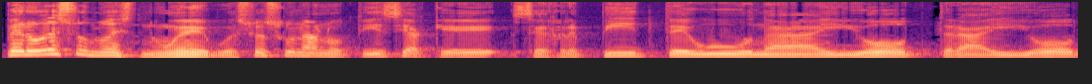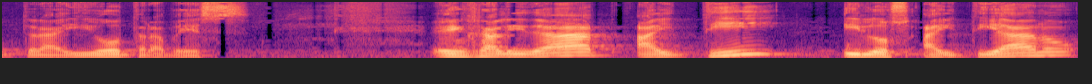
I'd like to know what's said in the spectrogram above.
pero eso no es nuevo, eso es una noticia que se repite una y otra y otra y otra vez. En realidad, Haití y los haitianos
